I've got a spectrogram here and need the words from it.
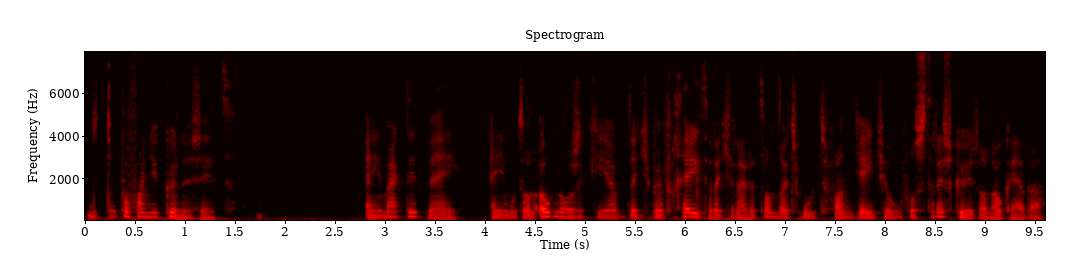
de toppen van je kunnen zit en je maakt dit mee. En je moet dan ook nog eens een keer dat je bent vergeten dat je naar de tandarts moet. Van jeetje, hoeveel stress kun je dan ook hebben?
